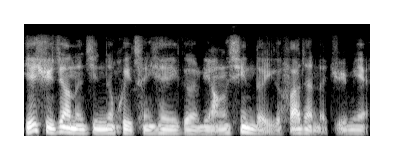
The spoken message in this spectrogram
也许这样的竞争会呈现一个良性的一个发展的局面。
